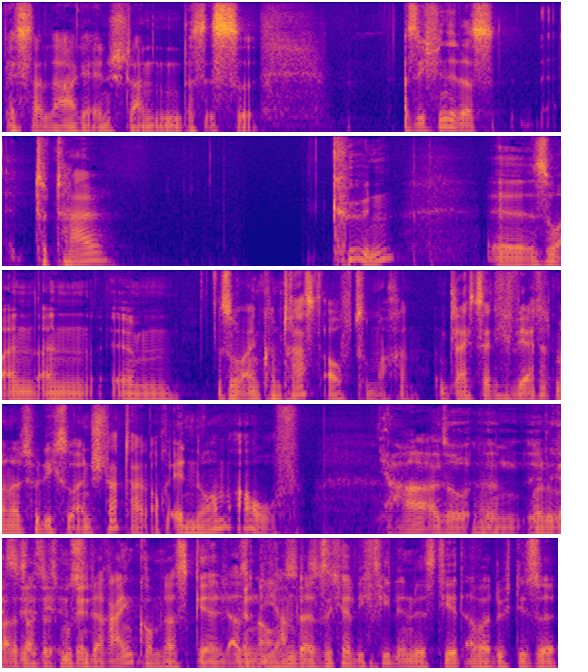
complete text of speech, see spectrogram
bester Lage entstanden. Das ist, äh, also ich finde das total kühn, äh, so ein, ein ähm, so einen Kontrast aufzumachen. Und gleichzeitig wertet man natürlich so einen Stadtteil auch enorm auf. Ja, also Ja, ähm, weil du gerade sagst, es muss wieder reinkommen, das Geld. Also Genau, die haben da sicherlich viel investiert, aber durch diese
